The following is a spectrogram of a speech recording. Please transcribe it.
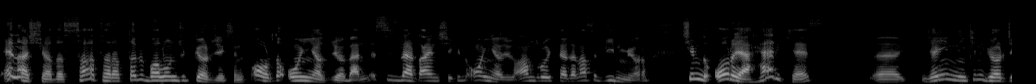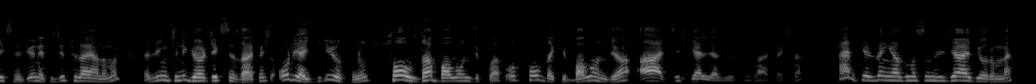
en aşağıda sağ tarafta bir baloncuk göreceksiniz. Orada 10 yazıyor bende. Sizler de aynı şekilde 10 yazıyor. Android'lerde nasıl bilmiyorum. Şimdi oraya herkes e, yayın linkini göreceksiniz. Yönetici Tülay Hanım'ın linkini göreceksiniz arkadaşlar. Oraya giriyorsunuz. Solda baloncuk var. O soldaki baloncuğa acil gel yazıyorsunuz arkadaşlar. Herkesten yazmasını rica ediyorum ben.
